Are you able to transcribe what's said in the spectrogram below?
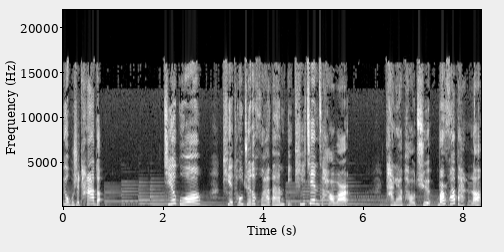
又不是他的。结果，铁头觉得滑板比踢毽子好玩，他俩跑去玩滑板了。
